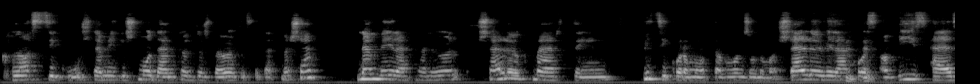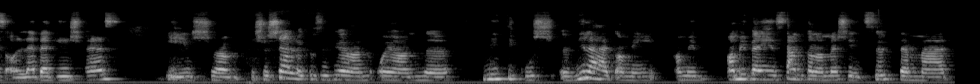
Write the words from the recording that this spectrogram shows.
klasszikus, de mégis modern köntösbe öltöztetett mese. Nem véletlenül sellők, mert én pici korom óta vonzódom a sellővilághoz, a vízhez, a lebegéshez, és, és a sellők az egy olyan, olyan mitikus világ, ami, ami, amiben én számtalan mesét szőttem már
